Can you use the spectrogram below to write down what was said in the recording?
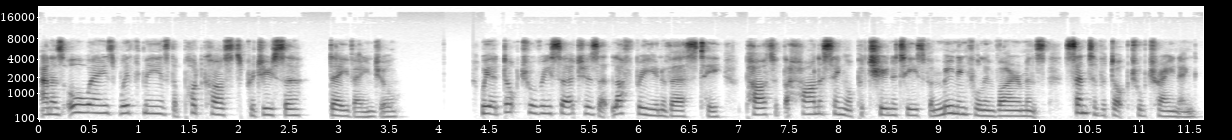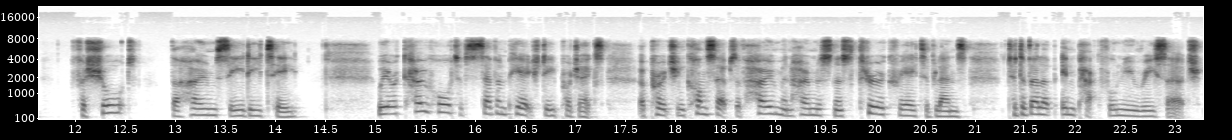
and as always, with me is the podcast's producer, Dave Angel. We are doctoral researchers at Loughborough University, part of the Harnessing Opportunities for Meaningful Environments Centre for Doctoral Training, for short, the Home CDT. We are a cohort of seven PhD projects approaching concepts of home and homelessness through a creative lens to develop impactful new research.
